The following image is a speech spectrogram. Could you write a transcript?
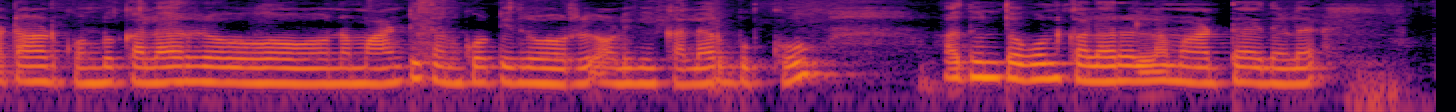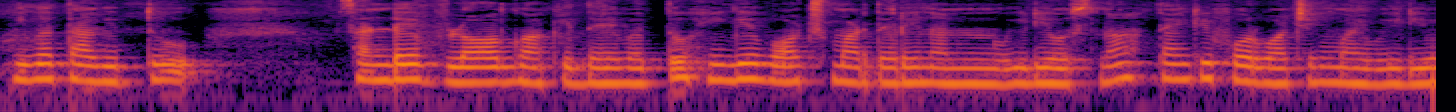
ಆಟ ಆಡಿಕೊಂಡು ಕಲರು ನಮ್ಮ ಆಂಟಿ ತಂದುಕೊಟ್ಟಿದ್ರು ಅವರು, ಅವಳಿಗೆ ಕಲರ್ ಬುಕ್ಕು ಅದನ್ನು ತೊಗೊಂಡು ಕಲರೆಲ್ಲ ಮಾಡ್ತಾಯಿದ್ದಾಳೆ ಇವತ್ತಾಗಿತ್ತು ಸಂಡೇ ವ್ಲಾಗ್ ಹಾಕಿದ್ದೆ ಇವತ್ತು. ಹೀಗೆ ವಾಚ್ ಮಾಡ್ತಾಯಿರಿ ನನ್ನ ವೀಡಿಯೋಸ್ನ thank you for watching my video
